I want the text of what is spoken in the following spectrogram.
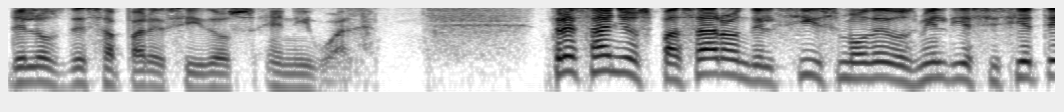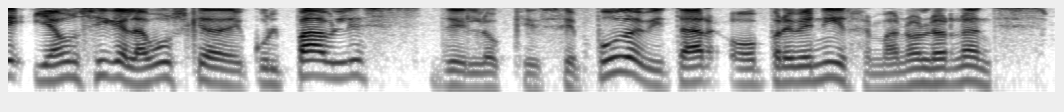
de los desaparecidos en Iguala. Tres años pasaron del sismo de 2017 y aún sigue la búsqueda de culpables de lo que se pudo evitar o prevenir. Manuel Hernández.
